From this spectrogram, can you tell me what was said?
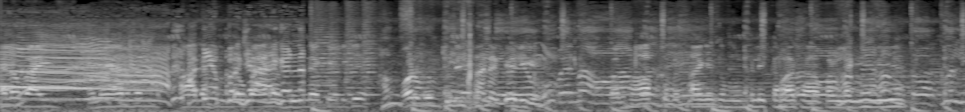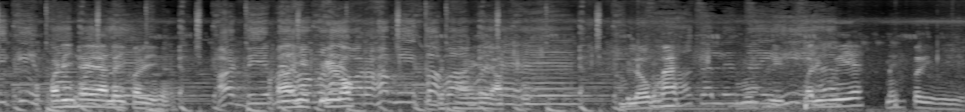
हेलो भाई हमें अरविंद आज हम लोग आए हैं घूमने के लिए और मूंगफली खाने के लिए। और हम आपको बताएँगे कि मूंगफली कहाँ कहाँ पर लगी हुई है। परी है या नहीं परी है। बताएँगे पेड़ों तो दिखाएँगे आपको। ब्लॉग में मूंगफली परी हुई है नहीं परी हुई है।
